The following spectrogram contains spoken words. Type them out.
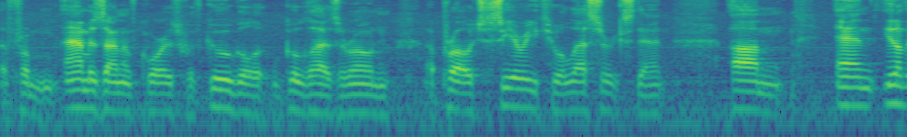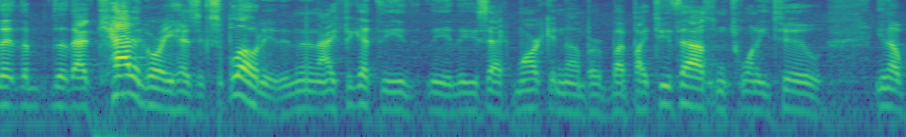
uh, From Amazon, of course, with Google. Google has their own approach. Siri, to a lesser extent, um, and you know the, the, the, that category has exploded. And then I forget the, the, the exact market number, but by 2022, you know,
